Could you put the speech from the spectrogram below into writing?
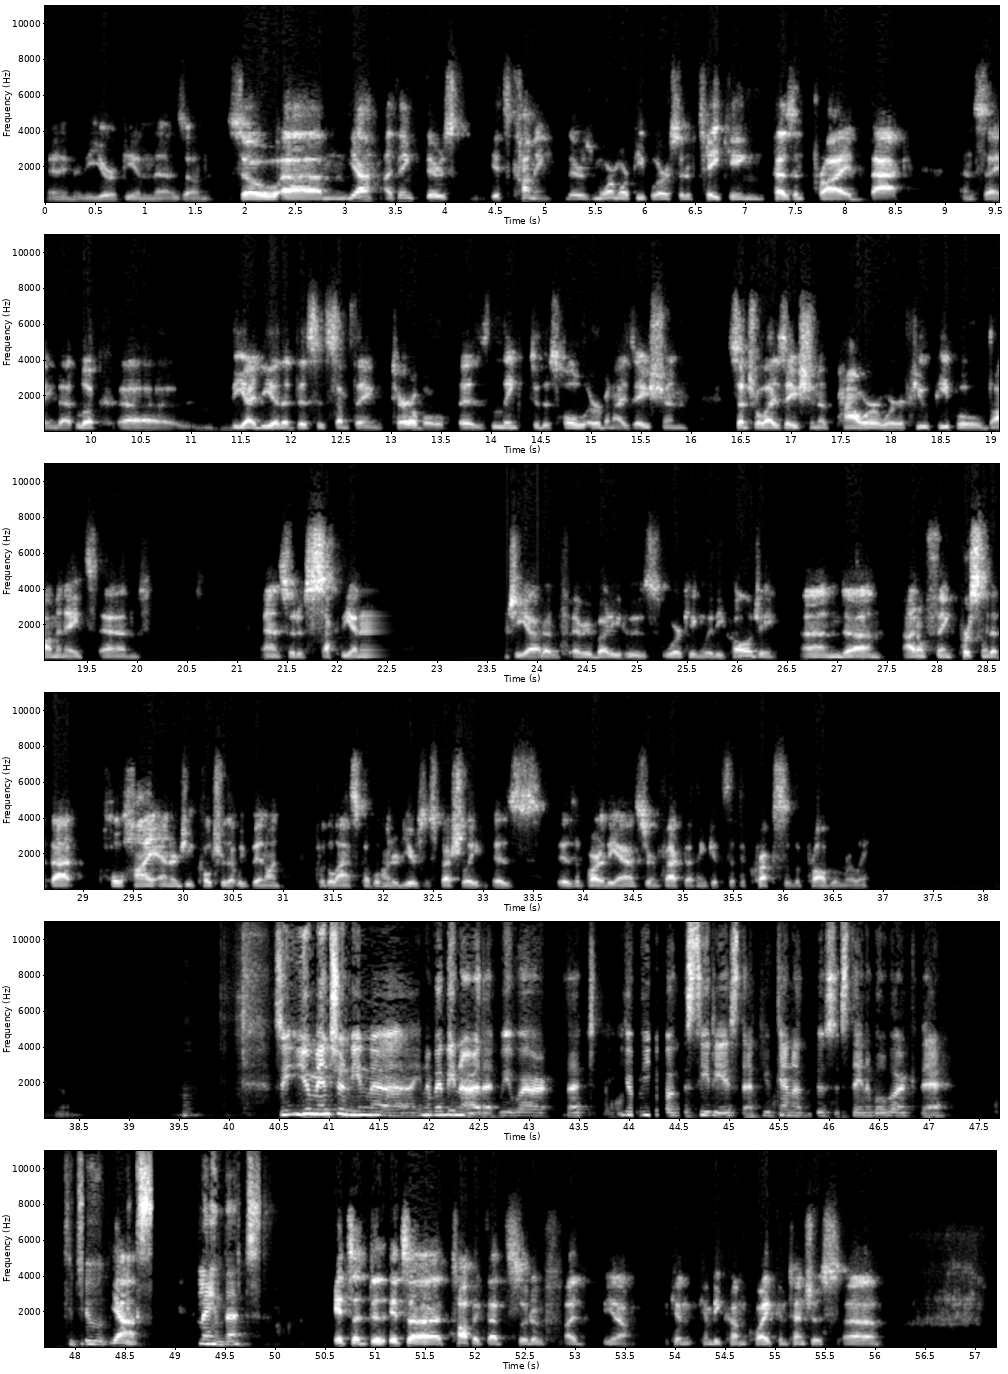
and in the European uh, zone. So um, yeah, I think there's it's coming. There's more and more people are sort of taking peasant pride back and saying that look, uh, the idea that this is something terrible is linked to this whole urbanization, centralization of power, where a few people dominate and and sort of suck the energy out of everybody who's working with ecology. And um, I don't think personally that that whole high energy culture that we've been on for the last couple hundred years, especially, is is a part of the answer. In fact, I think it's at the crux of the problem, really. Yeah. So you mentioned in a in a webinar that we were that your view of the city is that you cannot do sustainable work there. Could you yeah. explain that? It's a it's a topic that sort of you know can can become quite contentious. Uh,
